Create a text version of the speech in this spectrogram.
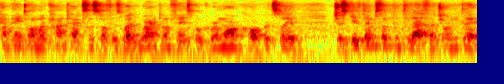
campaign to all my contacts and stuff as well who aren't on Facebook, who are more corporate style, just give them something to laugh at during the day.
